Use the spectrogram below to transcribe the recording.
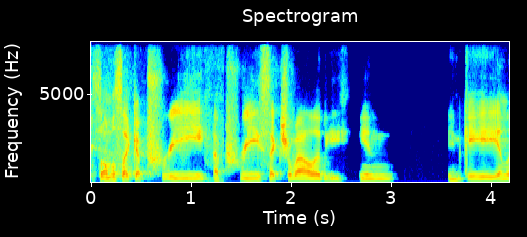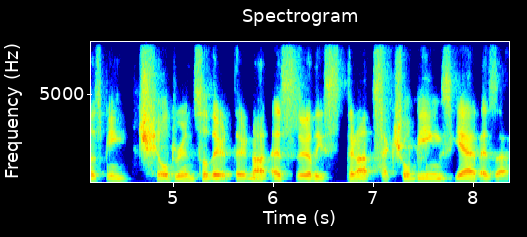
it's almost like a pre a pre sexuality in in gay and lesbian children. So they're they're not necessarily they're not sexual beings yet as a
